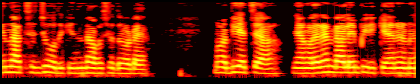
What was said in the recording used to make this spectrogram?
എന്ന് അച്ഛൻ ചോദിക്കുന്നുണ്ട് ആവശ്യത്തോടെ മതി അച്ഛാ ഞങ്ങളെ രണ്ടാളെയും പിരിക്കാനാണ്.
